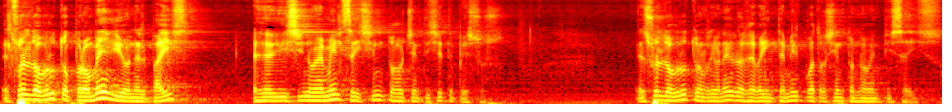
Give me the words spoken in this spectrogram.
el sueldo bruto promedio en el país es de 19.687 pesos. El sueldo bruto en Río Negro es de 20.496.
